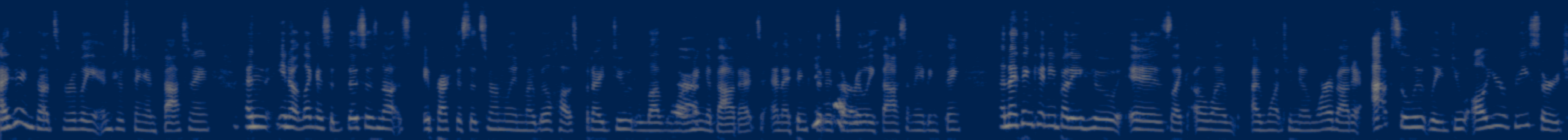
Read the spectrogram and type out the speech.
I think that's really interesting and fascinating. And, you know, like I said, this is not a practice that's normally in my wheelhouse, but I do love Yeah. learning about it. And I think that it's a really fascinating thing. And I think anybody who is like, oh, I, I want to know more about it, absolutely do all your research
